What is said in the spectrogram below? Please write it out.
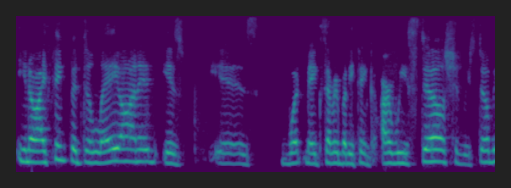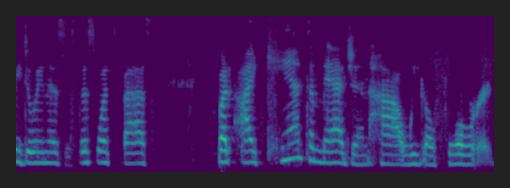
you know, I think the delay on it is is what makes everybody think: Are we still? Should we still be doing this? Is this what's best? But I can't imagine how we go forward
